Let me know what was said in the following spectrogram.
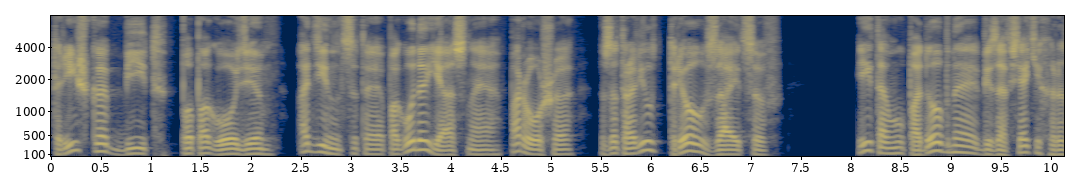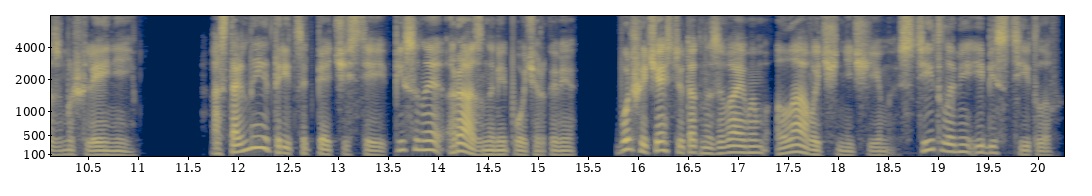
Тришка бит по погоде. Одиннадцатое — погода ясная, Пороша, затравил трех зайцев. И тому подобное безо всяких размышлений. Остальные 35 частей писаны разными почерками, большей частью так называемым лавочничьим, с титлами и без титлов.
